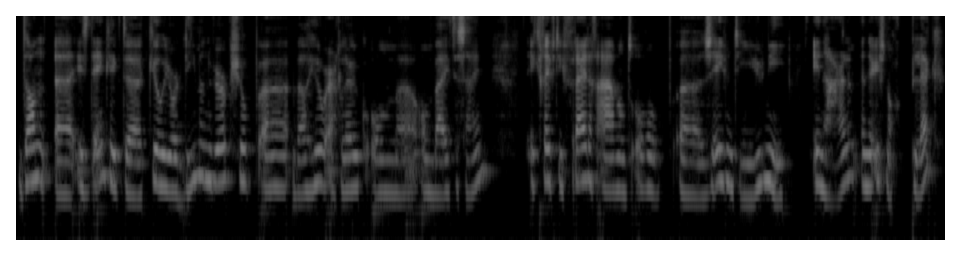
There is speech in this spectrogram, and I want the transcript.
dan is denk ik de Kill Your Demon workshop wel heel erg leuk om, om bij te zijn. Ik geef die vrijdagavond op 17 juni in Haarlem en er is nog plek.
